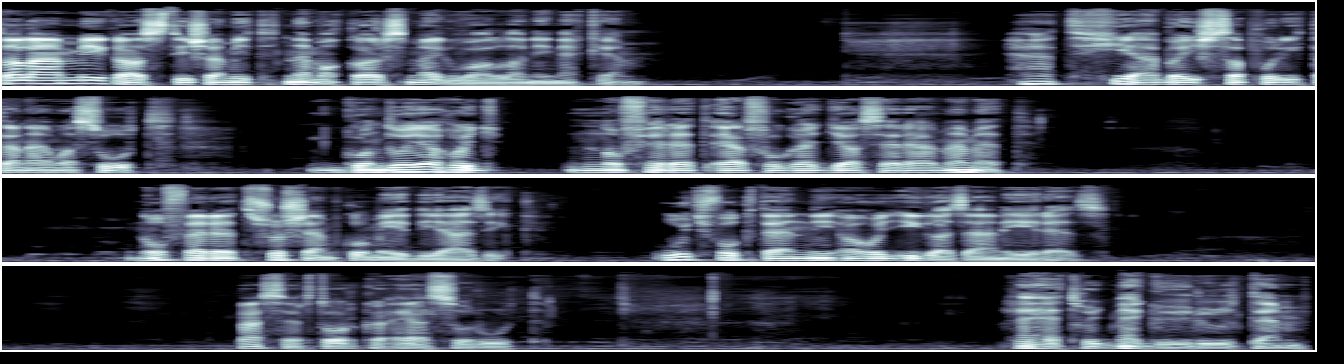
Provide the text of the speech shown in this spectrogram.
Talán még azt is, amit nem akarsz megvallani nekem. Hát hiába is szaporítanám a szót. Gondolja, hogy Noferet elfogadja a szerelmemet? Noferet sosem komédiázik. Úgy fog tenni, ahogy igazán érez. Pászer torka elszorult. Lehet, hogy megőrültem.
